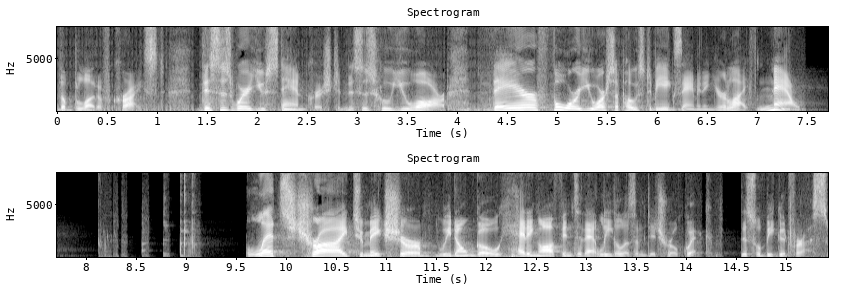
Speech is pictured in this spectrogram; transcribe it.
the blood of Christ. This is where you stand, Christian. This is who you are. Therefore, you are supposed to be examining your life. Now, let's try to make sure we don't go heading off into that legalism ditch real quick. This will be good for us.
